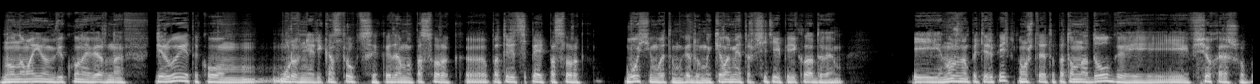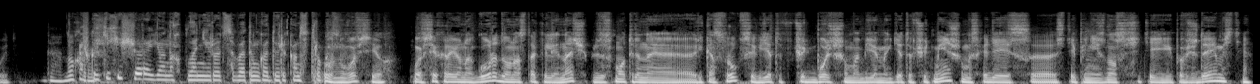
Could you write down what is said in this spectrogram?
ну, на моем веку, наверное, впервые такого уровня реконструкции, когда мы по 40, э, по 35, по 48 в этом году мы километров сетей перекладываем. И нужно потерпеть, потому что это потом надолго, и, все хорошо будет. Да, ну А в каких еще районах планируется в этом году О, реконструкция? ну, во всех. Во всех районах города у нас так или иначе предусмотрены реконструкции, где-то в чуть большем объеме, где-то в чуть меньшем, исходя из э, степени износа сетей и повреждаемости.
